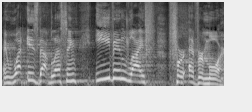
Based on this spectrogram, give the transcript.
And what is that blessing? Even life forevermore.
